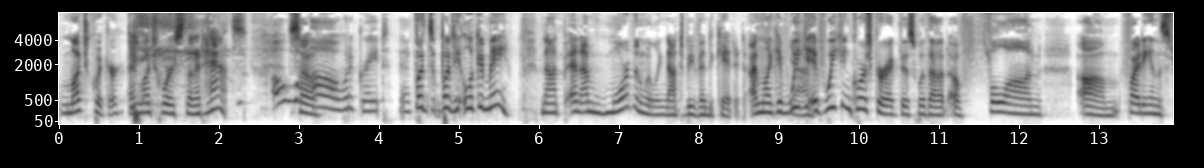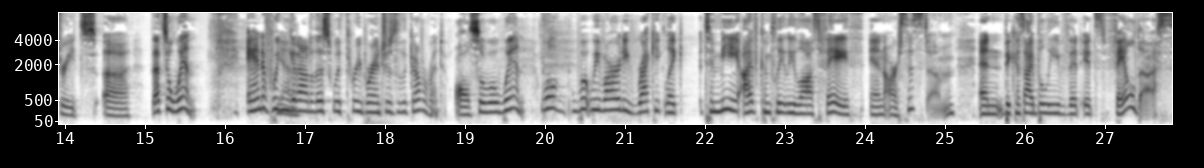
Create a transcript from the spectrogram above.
much quicker and much worse than it has. Oh, So- oh, what a great. But but look at me, not and I'm more than willing not to be vindicated. I'm like if we if we can course correct this without a full on um, fighting in the streets, uh, that's a win. And if we can get out of this with three branches of the government, also a win. well, but we've already rec- like to me, I've completely lost faith in our system, and because I believe that it's failed us.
